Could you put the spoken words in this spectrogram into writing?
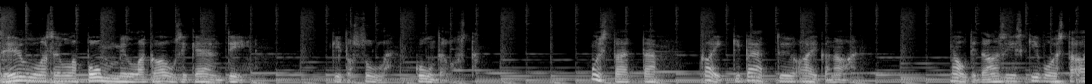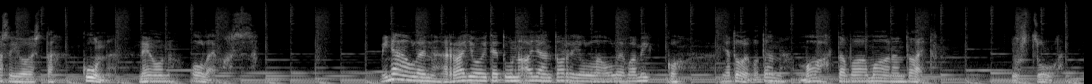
Sellaisella pommilla kausi käyntiin. Kiitos sulle kuuntelusta. Muista, että kaikki päättyy aikanaan. Nautitaan siis kivoista asioista, kun ne on olemassa. Minä olen rajoitetun ajan tarjolla oleva Mikko ja toivotan mahtavaa maanantaita. Just sulle.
